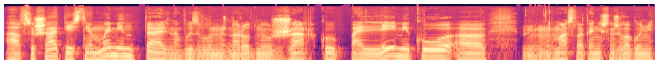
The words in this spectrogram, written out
а, в США. Песня моментально вызвала международную жаркую полемику. А, масло, конечно же, в огонь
